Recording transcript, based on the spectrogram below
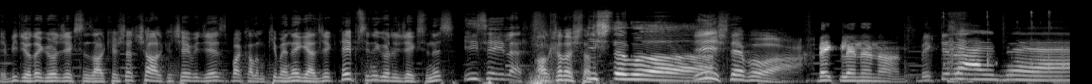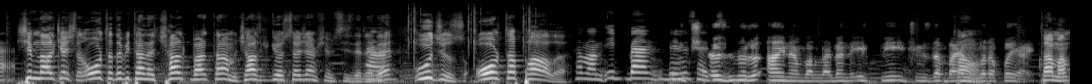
E, videoda göreceksiniz arkadaşlar. Çarkı çevireceğiz. Bakalım kime ne gelecek. Hepsini göreceksiniz. İyi seyirler. Arkadaşlar. İşte bu. İşte bu. Beklenen an. Beklenen. Geldi. Şimdi arkadaşlar ortada bir tane çark var tamam mı? Çarkı göstereceğim şimdi sizlere de. Ucuz, orta, pahalı. Tamam ilk ben beni İlk seç. Öznur'u aynen vallahi ben de ilk niye içimizde bayan Tamam. olarak koyayım. Tamam.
